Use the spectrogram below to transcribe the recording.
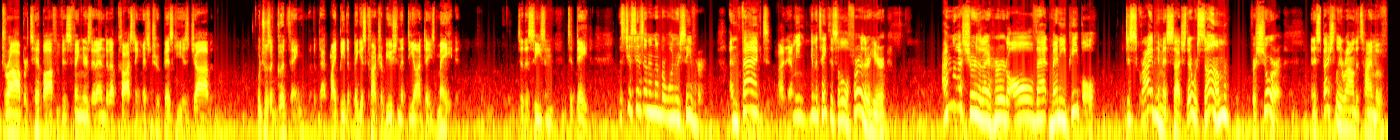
drop or tip off of his fingers that ended up costing Mitch Trubisky his job, which was a good thing. That might be the biggest contribution that Diontae's made to the season to date. This just isn't a number one receiver. In fact, I mean, going to take this a little further here. I'm not sure that I heard all that many people describe him as such. There were some, for sure, and especially around the time of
